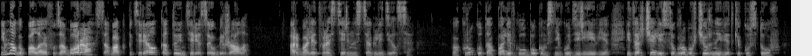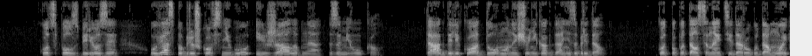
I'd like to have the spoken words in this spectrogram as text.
Немного полаев у забора, собака потеряла коту интерес и убежала. Арбалет в растерянности огляделся. Вокруг утопали в глубоком снегу деревья и торчали из сугробов черные ветки кустов. Кот сполз с березы, увяз по брюшко в снегу и жалобно замяукал. Так далеко от дома он еще никогда не забредал. Кот попытался найти дорогу домой,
